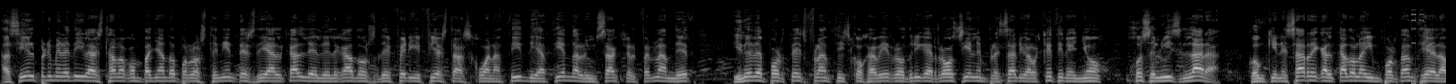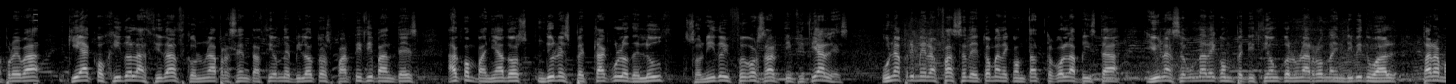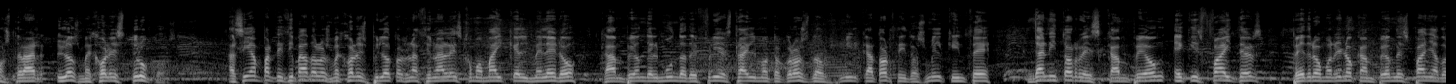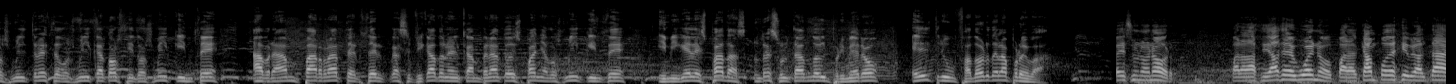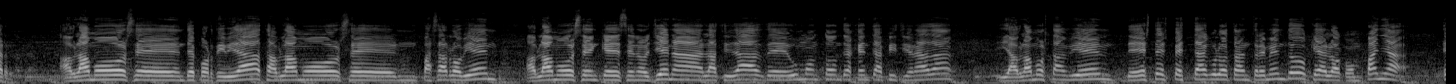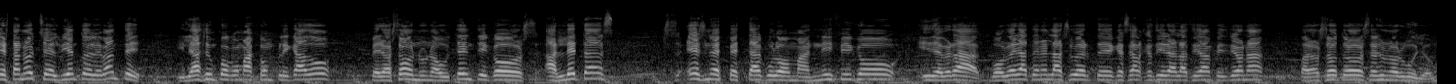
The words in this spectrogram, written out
Así el primer edil ha estado acompañado por los tenientes de alcalde, delegados de Feria y Fiestas Juan Acid, de Hacienda Luis Ángel Fernández y de Deportes Francisco Javier Rodríguez Ross y el empresario algecireño José Luis Lara, con quienes ha recalcado la importancia de la prueba que ha acogido la ciudad con una presentación de pilotos participantes acompañados de un espectáculo de luz, sonido y fuegos artificiales, una primera fase de toma de contacto con la pista y una segunda de competición con una ronda individual para mostrar los mejores trucos. Así han participado los mejores pilotos nacionales como Michael Melero, campeón del mundo de freestyle motocross 2014 y 2015, Dani Torres, campeón X Fighters, Pedro Moreno, campeón de España 2013, 2014 y 2015, Abraham Parra, tercer clasificado en el Campeonato de España 2015 y Miguel Espadas, resultando el primero el triunfador de la prueba. Es un honor. Para la ciudad es bueno, para el campo de Gibraltar. Hablamos en deportividad, hablamos en pasarlo bien, hablamos en que se nos llena la ciudad de un montón de gente aficionada y hablamos también de este espectáculo tan tremendo que lo acompaña esta noche el viento de levante y le hace un poco más complicado, pero son unos auténticos atletas es un espectáculo magnífico y de verdad, volver a tener la suerte de que sea Algeciras la ciudad anfitriona, para nosotros es un orgullo.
